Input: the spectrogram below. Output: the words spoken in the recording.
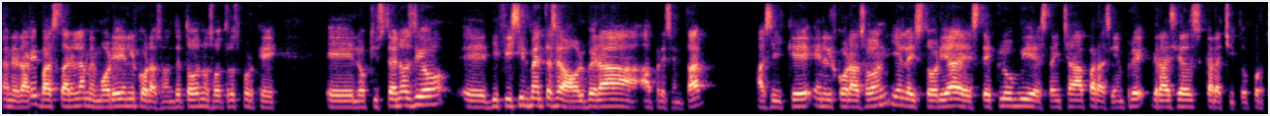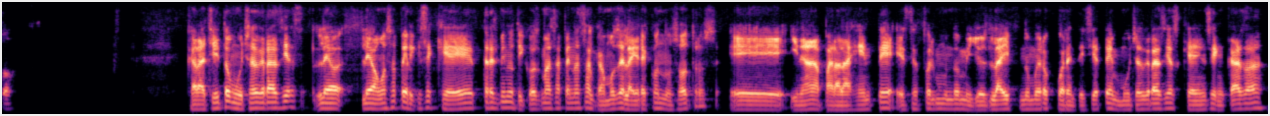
a estar en la memoria y en el corazón de todos nosotros porque eh, lo que usted nos dio eh, difícilmente se va a volver a, presentar. Así que en el corazón y en la historia de este club y de esta hinchada para siempre, gracias Carachito por todo. Carachito, muchas gracias. Le, vamos a pedir que se quede tres minuticos más apenas salgamos del aire con nosotros. Eh, y nada, para la gente, este fue el Mundo Millos Live número 47. Muchas gracias, quédense en casa.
